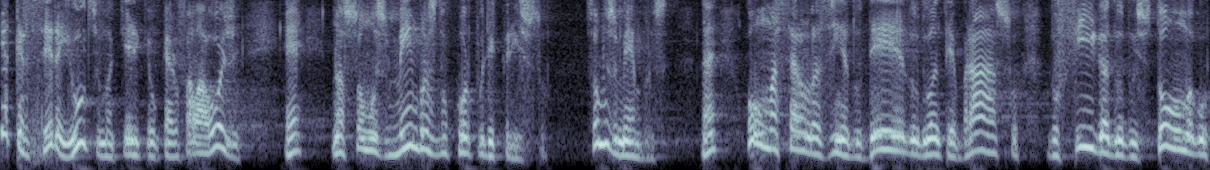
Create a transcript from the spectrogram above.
E a terceira e última, aquele que eu quero falar hoje, é nós somos membros do corpo de Cristo. Somos membros. Né? Com uma célulazinha do dedo, do antebraço, do fígado, do estômago,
